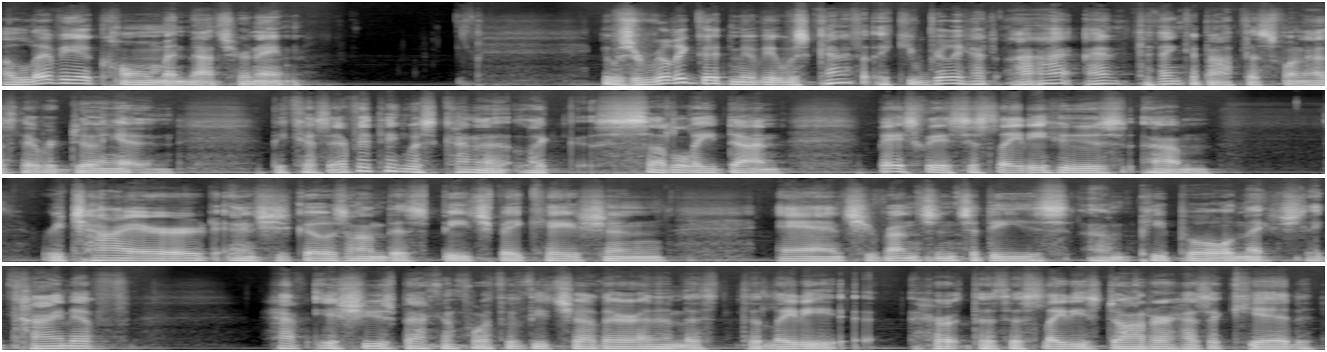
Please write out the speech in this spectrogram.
Olivia Colman. That's her name. It was a really good movie. It was kind of like you really had. To, I, I had to think about this one as they were doing it, and because everything was kind of like subtly done. Basically, it's this lady who's um, retired, and she goes on this beach vacation, and she runs into these um, people, and they they kind of have issues back and forth with each other. And then the the lady, her this lady's daughter has a kid,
